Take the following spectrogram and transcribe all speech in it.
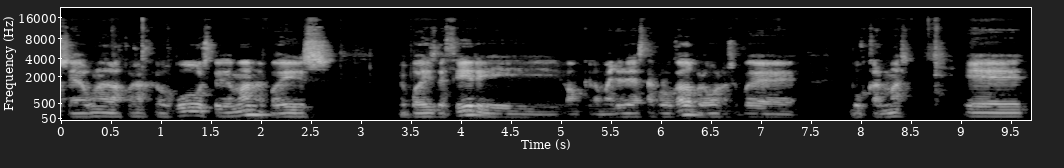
si hay alguna de las cosas que os guste y demás, me podéis, me podéis decir y aunque la mayoría está colocado, pero bueno, se puede buscar más. Eh,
